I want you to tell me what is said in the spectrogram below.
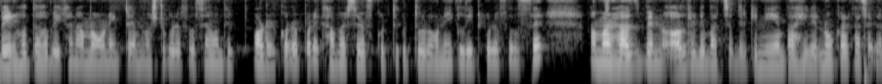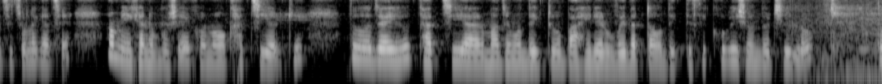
বের হতে হবে। এখানে আমরা অনেক টাইম নষ্ট করে ফেলছি। আমাদের অর্ডার করার পরে খাবার সার্ভ করতে করতে ওরা অনেক লেট করে ফেলছে। আমার হাজব্যান্ড অলরেডি বাচ্চাদেরকে নিয়ে বাহিরে নৌকার কাছাকাছি চলে গেছে। আমি এখানে বসে এখনও খাচ্ছি আর কি। তো যাই হোক, খাচ্ছি আর মাঝে মধ্যে একটু বাহিরের ওয়েদারটাও দেখতেছি। খুবই সুন্দর ছিল। তো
